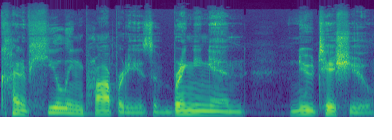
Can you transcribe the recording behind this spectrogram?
kind of healing properties of bringing in new tissue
